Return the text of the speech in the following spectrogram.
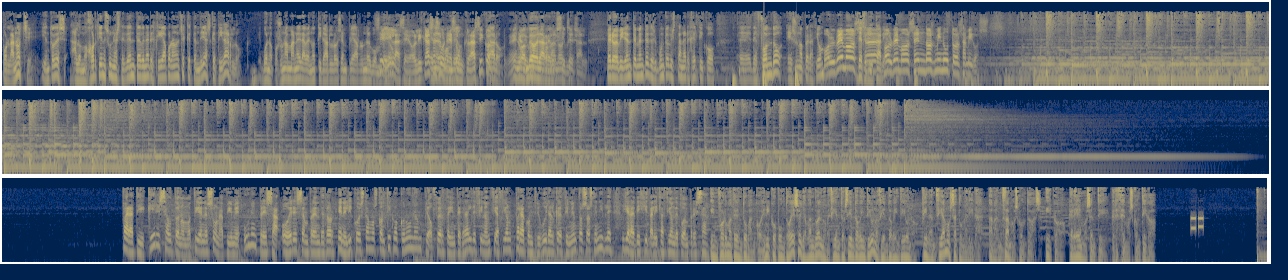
por la noche. Y entonces, a lo mejor tienes un excedente de energía por la noche que tendrías que tirarlo. Bueno, pues una manera de no tirarlo es emplearlo en el bombeo. Sí, las eólicas es un, es un clásico. Claro, ¿eh? en el bombeo de las la noche tal. Pero evidentemente, desde el punto de vista energético eh, de fondo, es una operación Volvemos, eh, Deficitaria. volvemos en dos minutos, amigos. Para ti, que eres autónomo, tienes una pyme, una empresa o eres emprendedor, en el ICO estamos contigo con una amplia oferta integral de financiación para contribuir al crecimiento sostenible y a la digitalización de tu empresa. Infórmate en tu banco en ICO.es llamando al 900-121-121. Financiamos a tu medida. Avanzamos juntos. ICO, creemos en ti, crecemos contigo.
